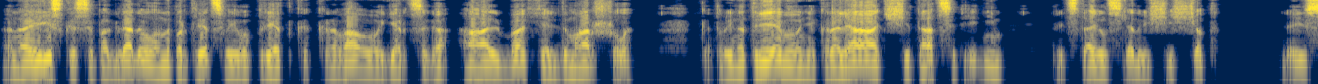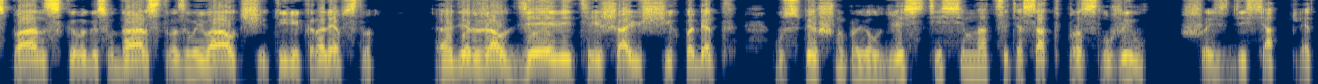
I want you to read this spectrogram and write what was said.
она искоса поглядывала на портрет своего предка, кровавого герцога Альба, фельдмаршала, который на требование короля отчитаться перед ним представил следующий счет — для испанского государства завоевал четыре королевства, одержал девять решающих побед, успешно провел двести семнадцать осад, прослужил шестьдесят лет.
